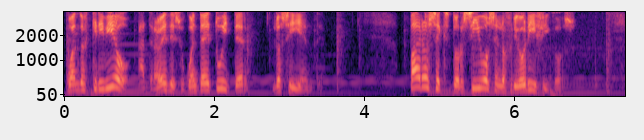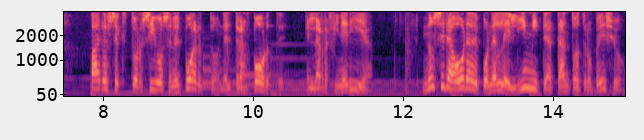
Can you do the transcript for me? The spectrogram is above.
cuando escribió a través de su cuenta de Twitter lo siguiente. Paros extorsivos en los frigoríficos. Paros extorsivos en el puerto, en el transporte, en la refinería. ¿No será hora de ponerle límite a tanto atropello?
